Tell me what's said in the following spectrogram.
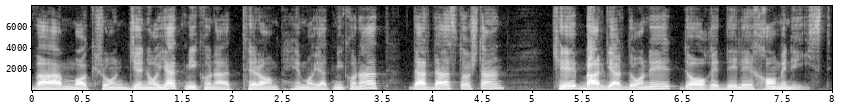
و ماکرون جنایت می کند ترامپ حمایت می کند در دست داشتن که برگردان داغ دل خامنه است.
